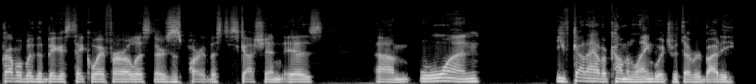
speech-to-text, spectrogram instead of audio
probably the biggest takeaway for our listeners as part of this discussion is um, one, you've got to have a common language with everybody.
